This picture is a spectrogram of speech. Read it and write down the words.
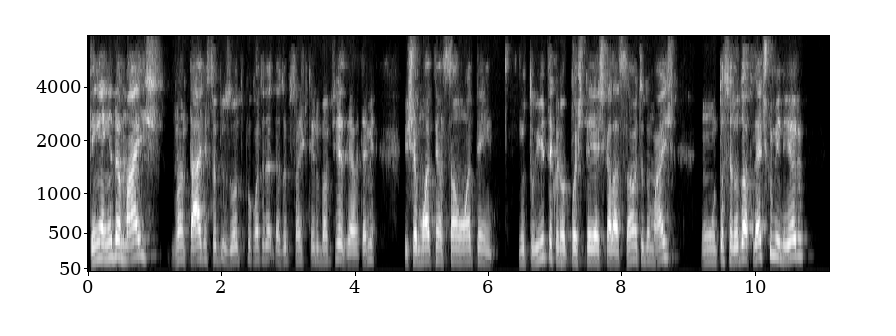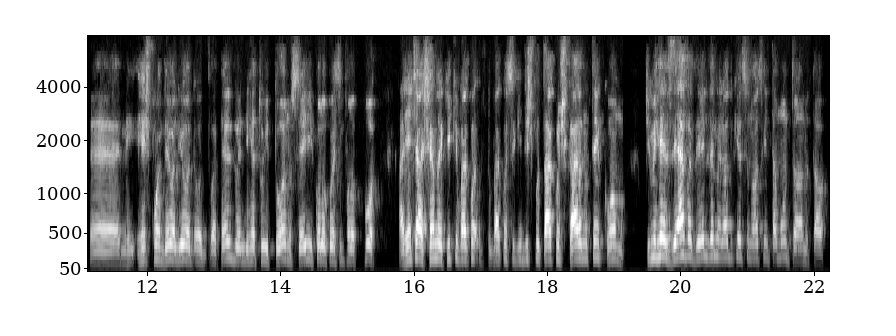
tem ainda mais vantagem sobre os outros por conta das opções que tem no banco de reserva. Até me, me chamou a atenção ontem no Twitter, quando eu postei a escalação e tudo mais, um torcedor do Atlético Mineiro é, respondeu ali, até ele retweetou, não sei, e colocou assim, falou, pô, a gente achando aqui que vai, vai conseguir disputar com os caras, não tem como. O time reserva deles é melhor do que esse nosso que a gente está montando tal.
